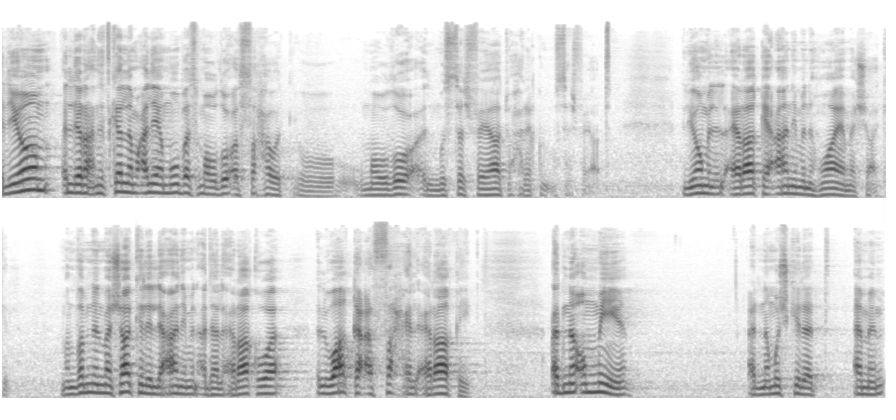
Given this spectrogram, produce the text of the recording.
اليوم اللي راح نتكلم عليه مو بس موضوع الصحة وموضوع المستشفيات وحريق المستشفيات. اليوم العراق يعاني من هواية مشاكل. من ضمن المشاكل اللي يعاني من عندها العراق هو الواقع الصحي العراقي. عندنا أمية عندنا مشكلة أمن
